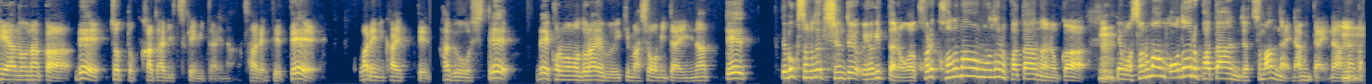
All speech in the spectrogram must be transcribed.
部屋の中でちょっと飾り付けみたいなされてて、我に返ってハグをして、で、このままドライブ行きましょうみたいになって、で、僕その時瞬とよぎったのが、これこのまま戻るパターンなのか、うん。でもそのまま戻るパターンじゃつまんないなみたいな、うんなんか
